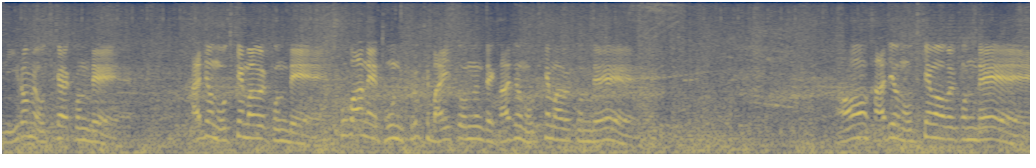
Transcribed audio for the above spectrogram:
이러면 어떻게 할 건데? 가디언 어떻게 막을 건데? 초반에 돈 그렇게 많이 썼는데 가디언 어떻게 막을 건데? 어, 가디언 어떻게 막을 건데?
